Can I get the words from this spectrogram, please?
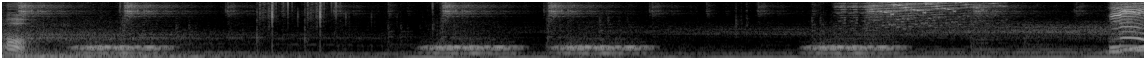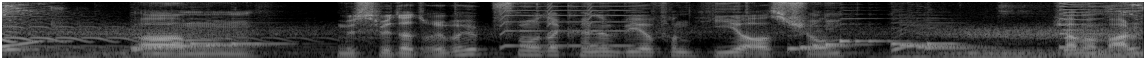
Oh. Ähm, müssen wir da drüber hüpfen oder können wir von hier aus schon? Schauen wir mal.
